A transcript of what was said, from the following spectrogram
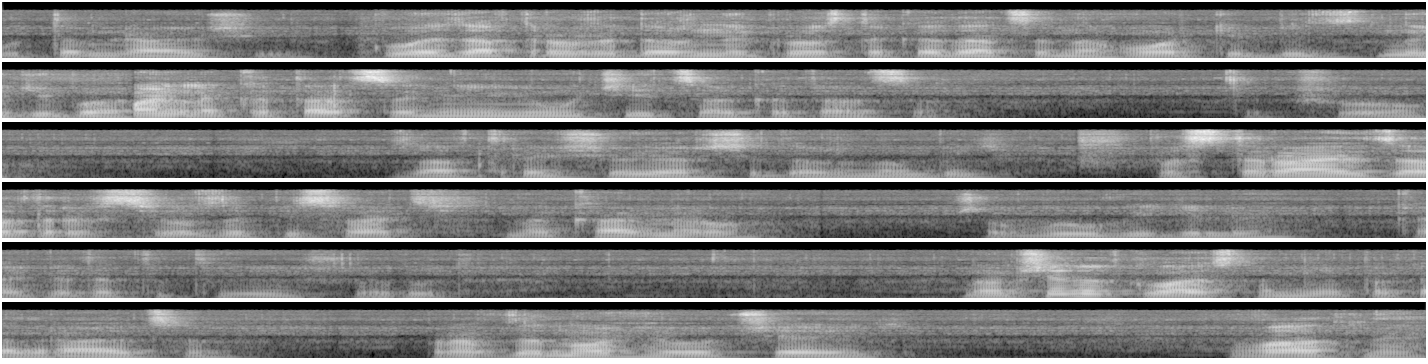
утомляющий. Такое, завтра уже должны просто кататься на горке без, ну типа нормально кататься, не учиться, а кататься. Так что завтра еще ярче должно быть. Постараюсь завтра все записать на камеру, чтобы вы увидели, как это тут и что тут. Ну вообще тут классно, мне пока нравится. Правда ноги вообще ватные,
